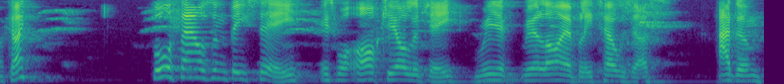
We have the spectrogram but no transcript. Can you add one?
Okay? 4000 BC is what archaeology re- reliably tells us Adam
